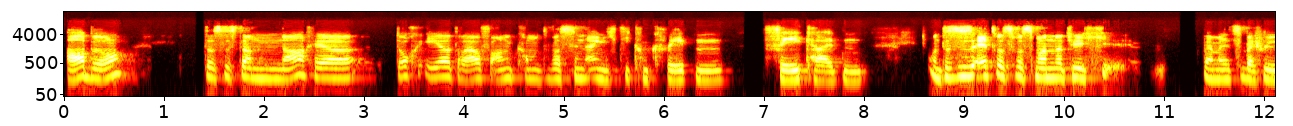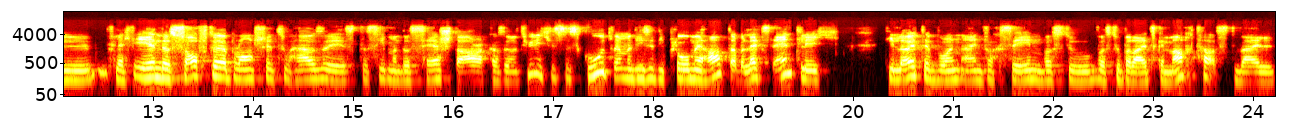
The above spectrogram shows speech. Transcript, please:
Aber dass es dann nachher doch eher darauf ankommt, was sind eigentlich die konkreten Fähigkeiten. Und das ist etwas, was man natürlich, wenn man jetzt zum Beispiel vielleicht eher in der Softwarebranche zu Hause ist, da sieht man das sehr stark. Also natürlich ist es gut, wenn man diese Diplome hat, aber letztendlich, die Leute wollen einfach sehen, was du, was du bereits gemacht hast, weil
